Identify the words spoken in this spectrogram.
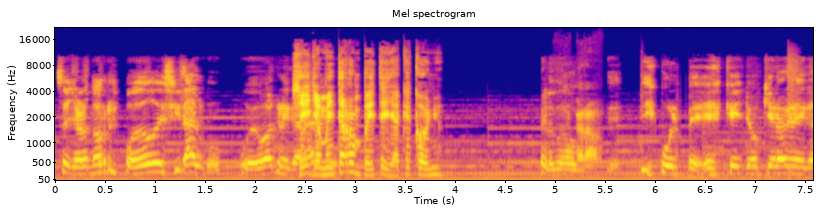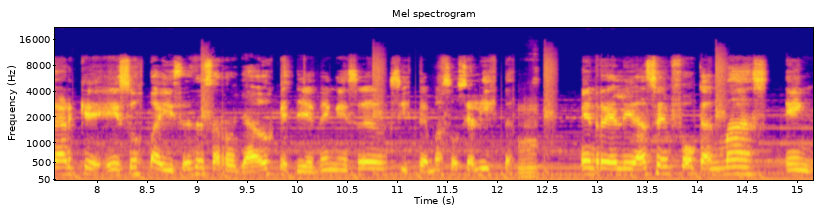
señor Norris, ¿puedo decir algo? ¿Puedo agregar Sí, ya algo? me interrumpiste, ya que coño. Perdón, Carajo. eh, disculpe, es que yo quiero agregar que esos países desarrollados que tienen ese sistema socialista en realidad se enfocan más en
